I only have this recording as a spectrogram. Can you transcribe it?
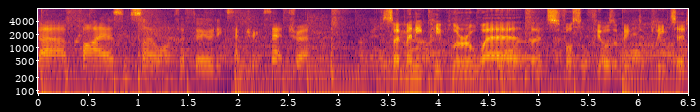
uh, fires and so on for food, etc., etc. So many people are aware that fossil fuels are being depleted,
